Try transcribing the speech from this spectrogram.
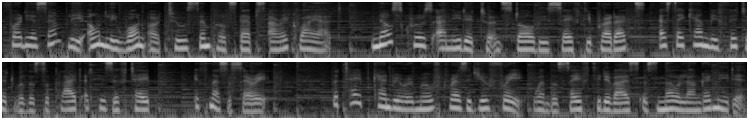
For the assembly, only one or two simple steps are required. No screws are needed to install these safety products, as they can be fitted with a supplied adhesive tape if necessary. The tape can be removed residue-free when the safety device is no longer needed.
